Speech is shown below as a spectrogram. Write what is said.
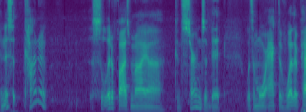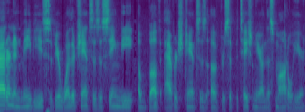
and this kind of solidifies my uh, concerns a bit with a more active weather pattern and maybe severe weather chances is seeing the above average chances of precipitation here on this model here.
